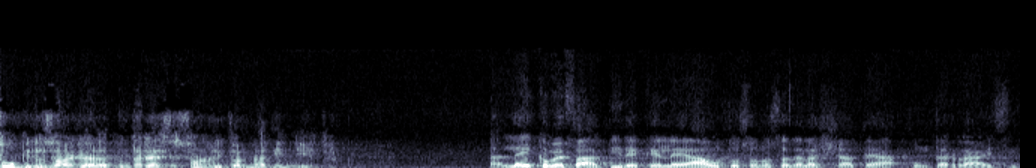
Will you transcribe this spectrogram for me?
Subito sono arrivato a Punta Resa e sono ritornato indietro. Lei come fa a dire che le auto sono state lasciate a Punta Raisi?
